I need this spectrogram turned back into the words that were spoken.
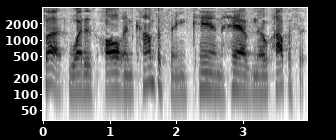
but what is all encompassing can have no opposite.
